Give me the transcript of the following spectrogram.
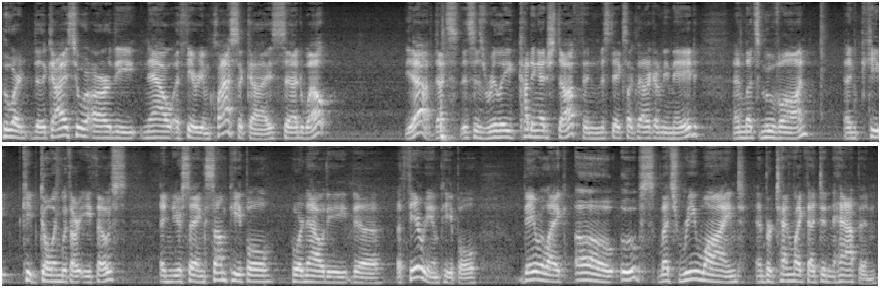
who are the guys who are the now Ethereum Classic guys said, "Well, yeah, that's this is really cutting edge stuff, and mistakes like that are going to be made, and let's move on and keep keep going with our ethos." And you're saying some people who are now the the Ethereum people, they were like, "Oh, oops, let's rewind and pretend like that didn't happen,"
